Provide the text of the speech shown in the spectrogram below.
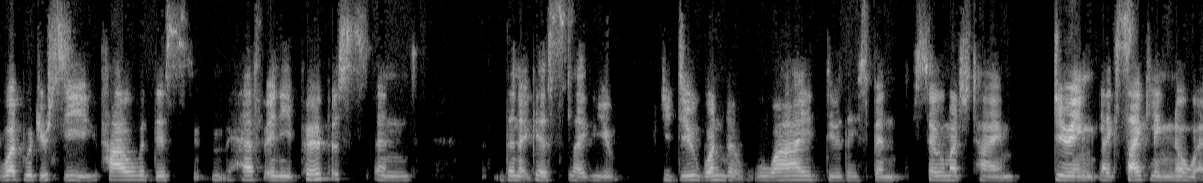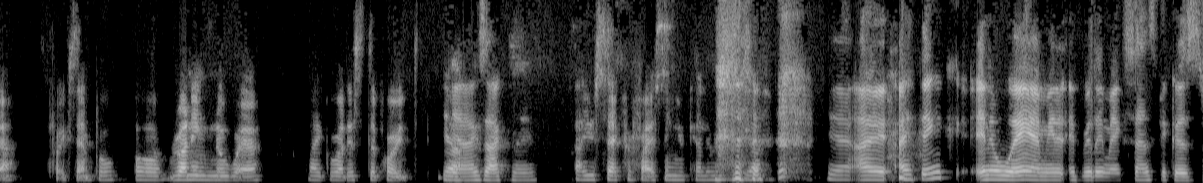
what would you see? How would this have any purpose? And then i guess like you you do wonder why do they spend so much time doing like cycling nowhere for example or running nowhere? Like what is the point? Yeah, yeah. exactly. Are you sacrificing your calories? Yeah. Yeah i i think in a way i mean it, it really makes sense because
